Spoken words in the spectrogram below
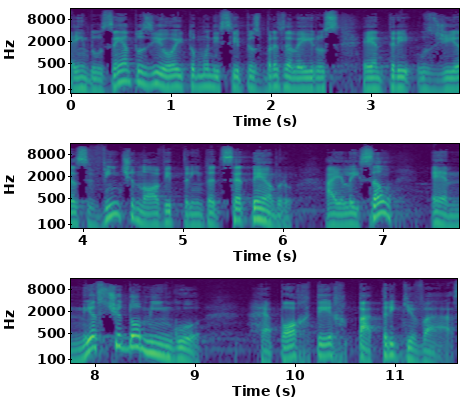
em 208 municípios brasileiros entre os dias 29 e 30 de setembro. A eleição é neste domingo. Repórter Patrick Vaz.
